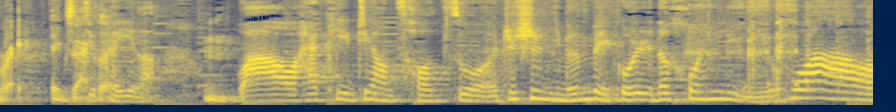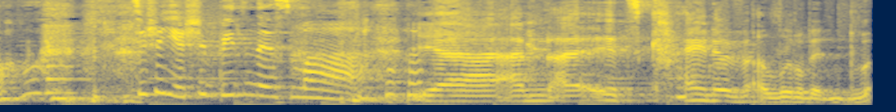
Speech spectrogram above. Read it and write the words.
Right, 就可以 exactly. 了。哇哦，还可以这样操作，这是你们美国人的婚礼，哇哦，其实也是 business 嘛。 yeah, and uh, it's kind of a little bit b-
